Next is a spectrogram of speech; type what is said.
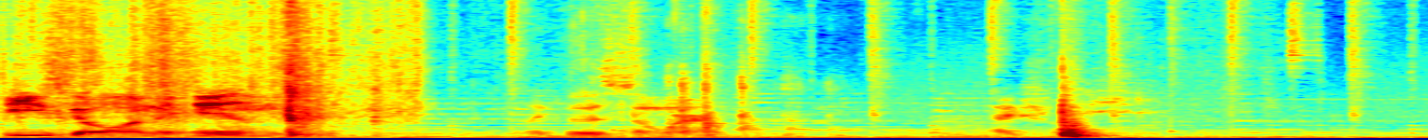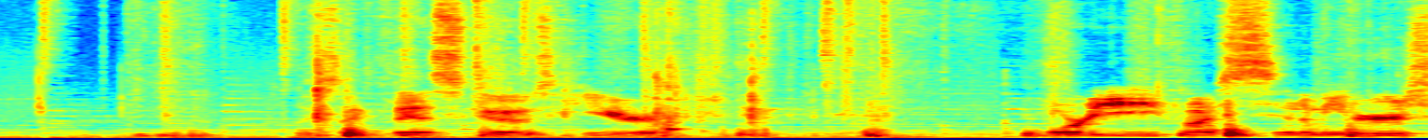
T's go on the ends like this somewhere. Actually, looks like this goes here. 45 centimeters.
